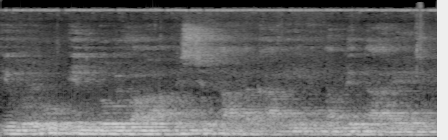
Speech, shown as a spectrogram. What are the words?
e lui e li doveva esultare carne da pietà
